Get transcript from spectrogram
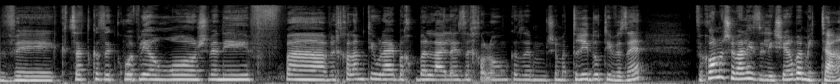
וקצת כזה כואב לי הראש, ואני עייפה, וחלמתי אולי בלילה איזה חלום כזה שמטריד אותי וזה, וכל מה שבא לי זה להישאר במיטה,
